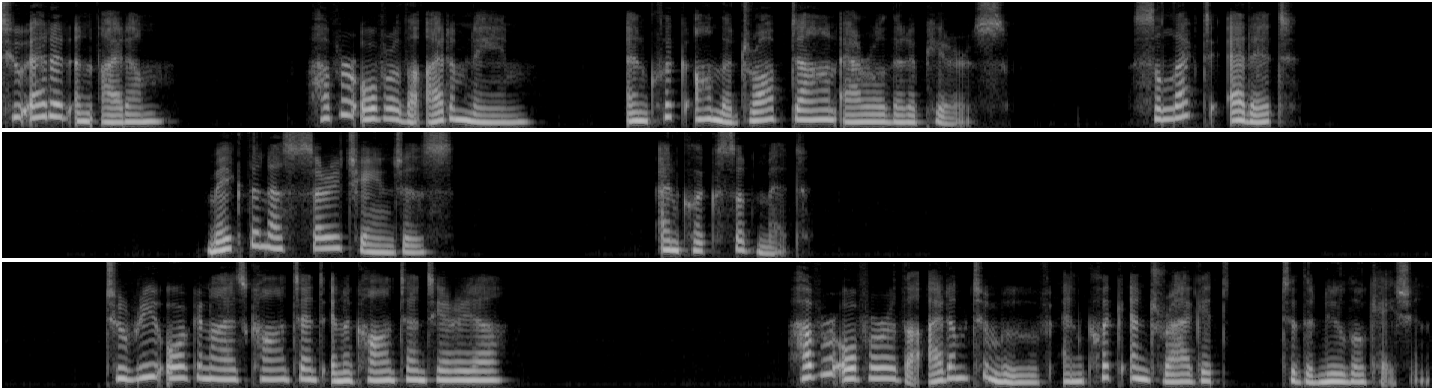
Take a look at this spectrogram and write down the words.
To edit an item, hover over the item name and click on the drop-down arrow that appears. Select Edit, make the necessary changes, and click Submit. To reorganize content in a content area, hover over the item to move and click and drag it to the new location.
